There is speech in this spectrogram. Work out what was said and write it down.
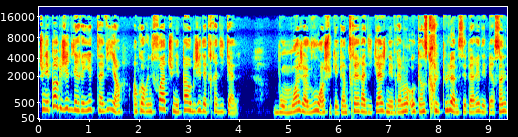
Tu n'es pas obligé de les rayer de ta vie. Hein. Encore une fois, tu n'es pas obligé d'être radical. Bon, moi j'avoue, hein, je suis quelqu'un de très radical, je n'ai vraiment aucun scrupule à me séparer des personnes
